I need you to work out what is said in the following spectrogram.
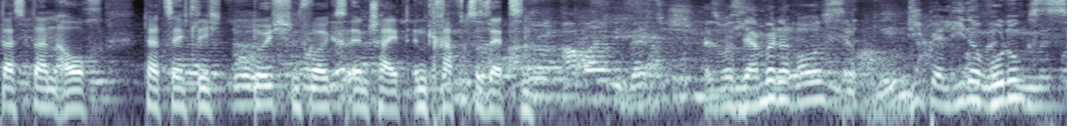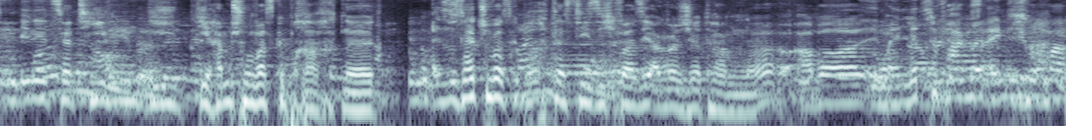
das dann auch tatsächlich durch einen Volksentscheid in Kraft zu setzen. Also was lernen wir daraus? Die Berliner Wohnungsinitiativen, die, die haben schon was gebracht. Ne? Also es hat schon was gebracht, dass die sich quasi engagiert haben. Ne? Aber meine letzte Frage ist eigentlich nochmal,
